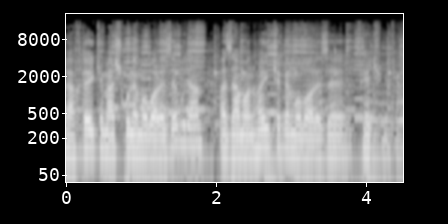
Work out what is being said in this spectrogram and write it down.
وقتایی که مشغول مبارزه بودم و زمانهایی که به مبارزه فکر می‌کردم.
